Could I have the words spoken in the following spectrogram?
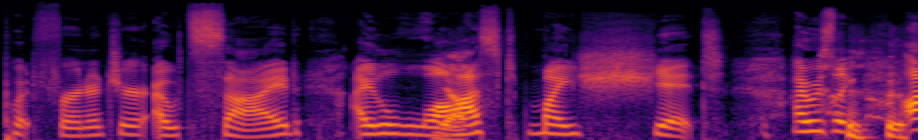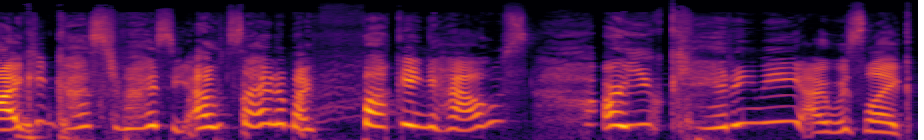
put furniture outside, I lost my shit. I was like, I can customize the outside of my fucking house? Are you kidding me? I was like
